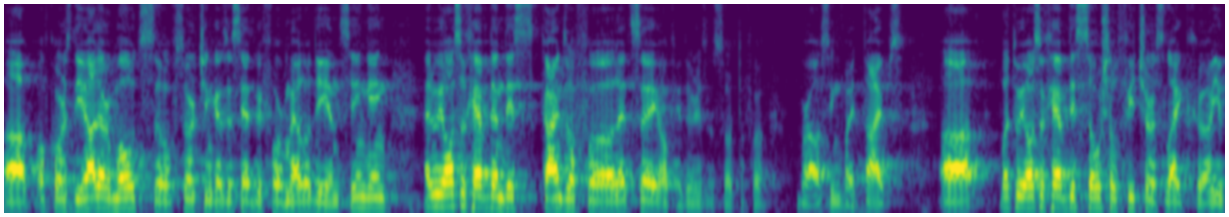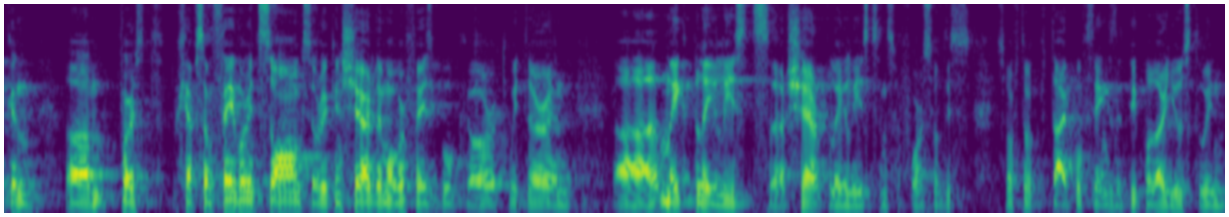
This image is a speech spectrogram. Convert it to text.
Uh, of course, the other modes of searching, as I said before, melody and singing, and we also have then this kinds of, uh, let's say, okay, there is a sort of a browsing by types, uh, but we also have these social features like uh, you can um, first have some favorite songs or you can share them over Facebook or Twitter and uh, make playlists, share playlists and so forth. So this sort of type of things that people are used to in,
